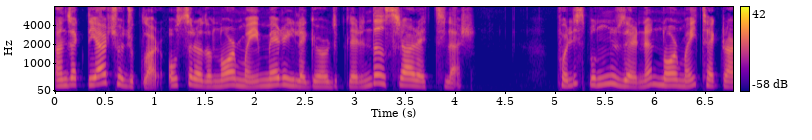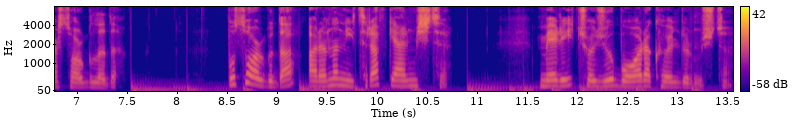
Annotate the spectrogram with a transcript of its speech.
Ancak diğer çocuklar o sırada Norma'yı Mary ile gördüklerinde ısrar ettiler. Polis bunun üzerine Norma'yı tekrar sorguladı. Bu sorguda aranan itiraf gelmişti. Mary çocuğu boğarak öldürmüştü.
